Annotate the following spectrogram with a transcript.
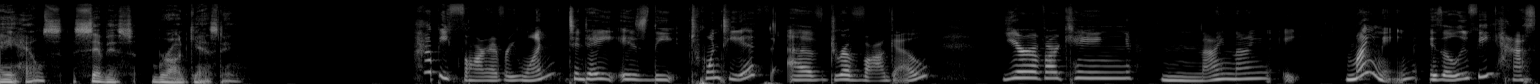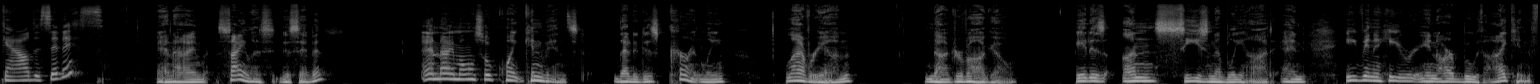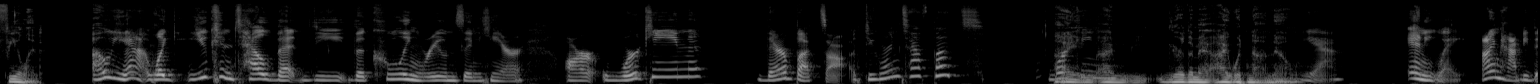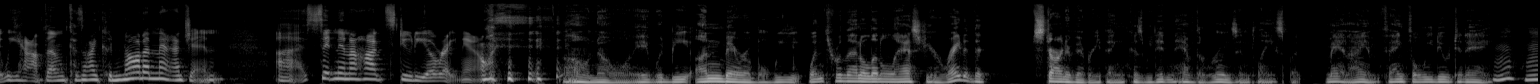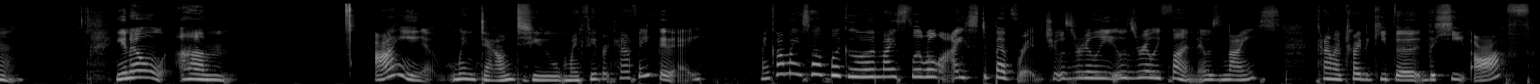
a House Sivis broadcasting. Happy Far, everyone. Today is the 20th of Dravago, Year of Our King 998. My name is Alufi Haskell de Sivis. And I'm Silas de Sivis. And I'm also quite convinced that it is currently Lharvion, not Dravago. It is unseasonably hot, and even here in our booth, I can feel it. Oh yeah, like you can tell that the the cooling runes in here are working their butts off. Do runes have butts? Working. I, I'm you're the man. I would not know. Yeah. Anyway, I'm happy that we have them because I could not imagine uh, sitting in a hot studio right now. oh no, it would be unbearable. We went through that a little last year, right at the start of everything, because we didn't have the runes in place. But man, I am thankful we do today. hmm You know, um, I went down to my favorite cafe today. I got myself like a nice little iced beverage. It was really, it was really fun. It was nice. Kind of tried to keep the the heat off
